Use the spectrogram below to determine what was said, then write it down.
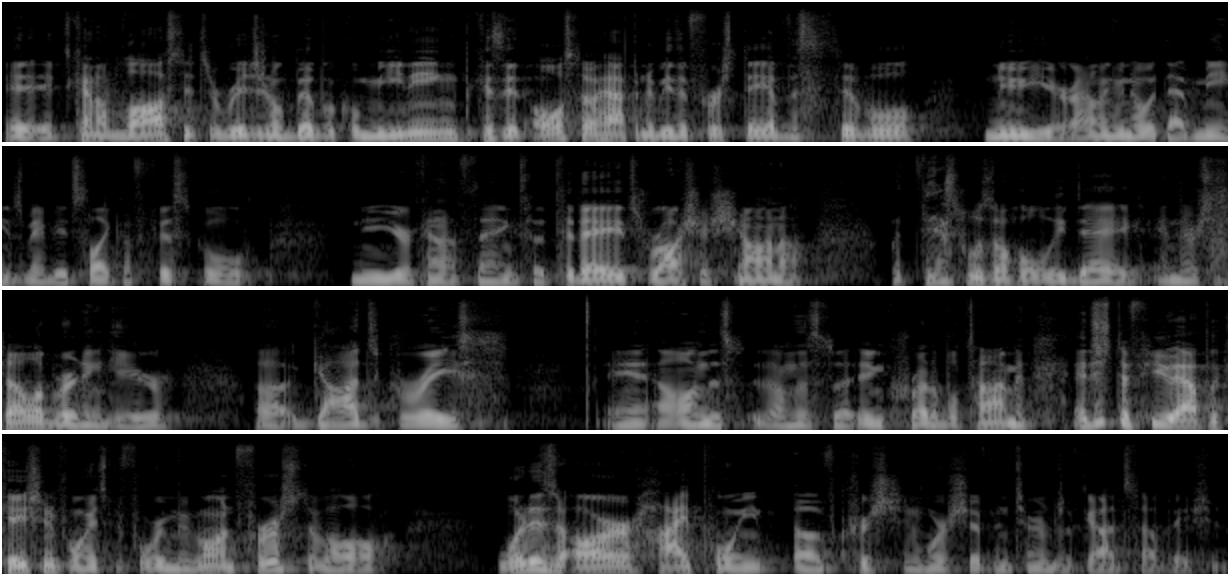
It, it's kind of lost its original biblical meaning because it also happened to be the first day of the civil new year. I don't even know what that means. Maybe it's like a fiscal new year kind of thing. So today, it's Rosh Hashanah. But this was a holy day, and they're celebrating here uh, God's grace and on this, on this uh, incredible time. And, and just a few application points before we move on. First of all, what is our high point of Christian worship in terms of God's salvation?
